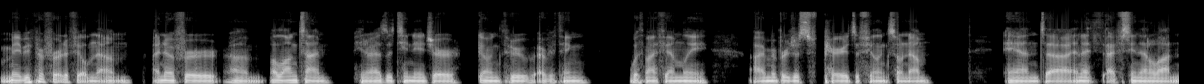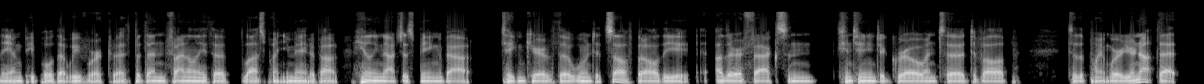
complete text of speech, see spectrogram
maybe prefer to feel numb. I know for um, a long time, you know, as a teenager going through everything with my family, I remember just periods of feeling so numb. And uh, and I have seen that a lot in the young people that we've worked with. But then finally, the last point you made about healing not just being about taking care of the wound itself, but all the other effects and continuing to grow and to develop to the point where you're not that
